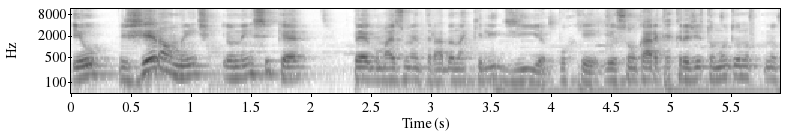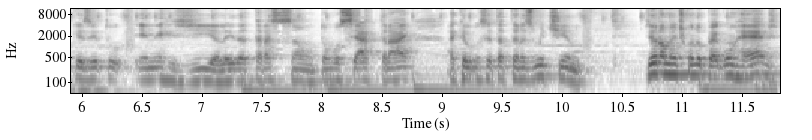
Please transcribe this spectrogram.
eu geralmente eu nem sequer pego mais uma entrada naquele dia. porque Eu sou um cara que acredita muito no, no quesito energia, lei da atração. Então você atrai aquilo que você está transmitindo. Geralmente quando eu pego um head,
